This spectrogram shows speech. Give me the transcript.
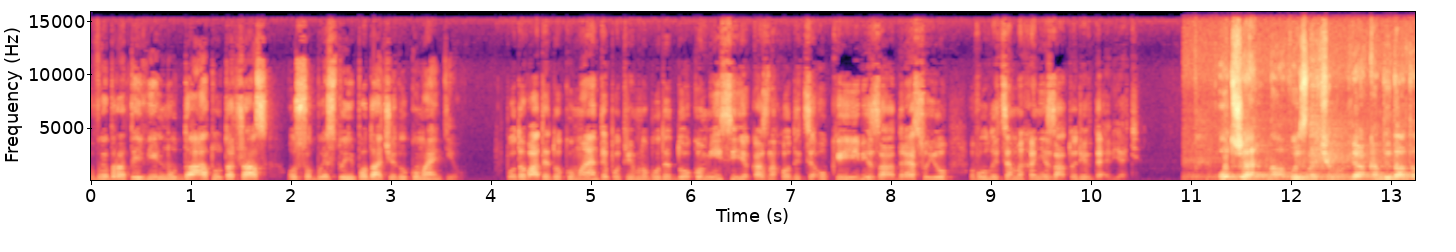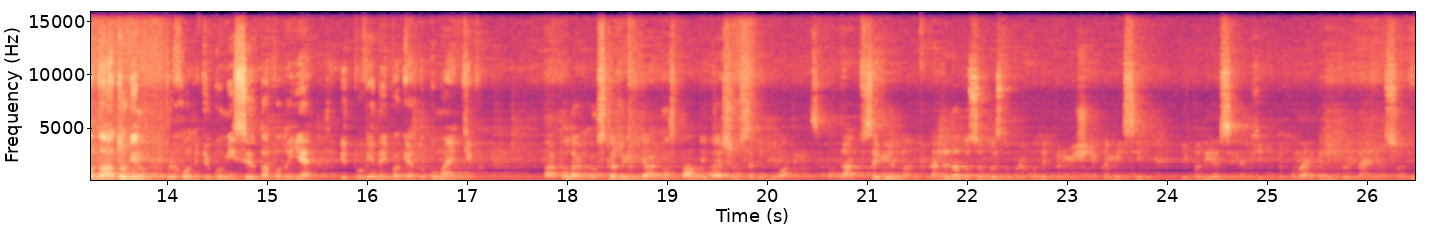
вибрати вільну дату та час особистої подачі документів. Подавати документи потрібно буде до комісії, яка знаходиться у Києві за адресою вулиця Механізаторів 9. Отже, на визначену для кандидата дату він приходить у комісію та подає відповідний пакет документів. Так, Олег, розкажи, як насправді далі все відбуватиметься? Так, все вірно. Кандидат особисто приходить в приміщення комісії і подає всі необхідні документи відповідальній особі.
